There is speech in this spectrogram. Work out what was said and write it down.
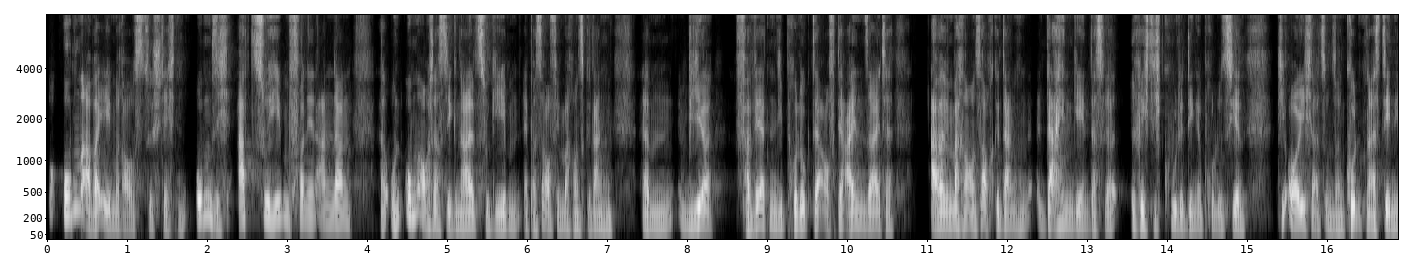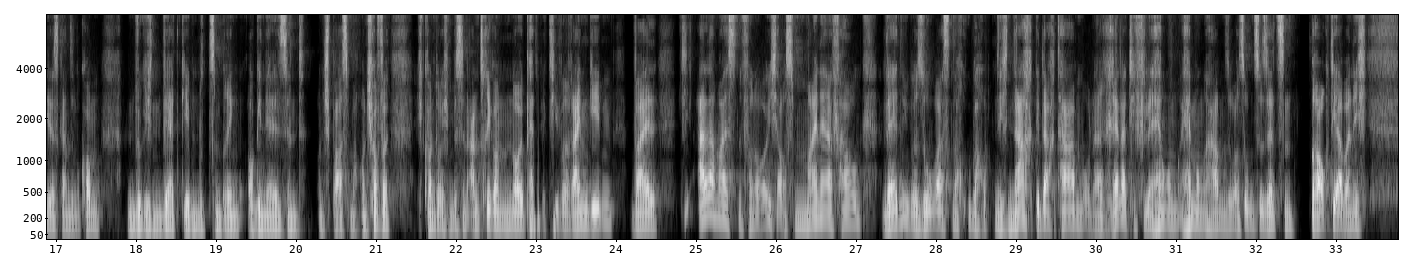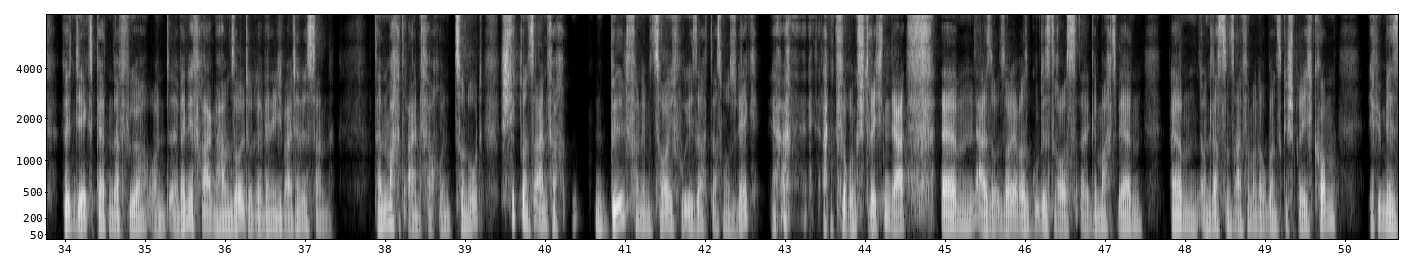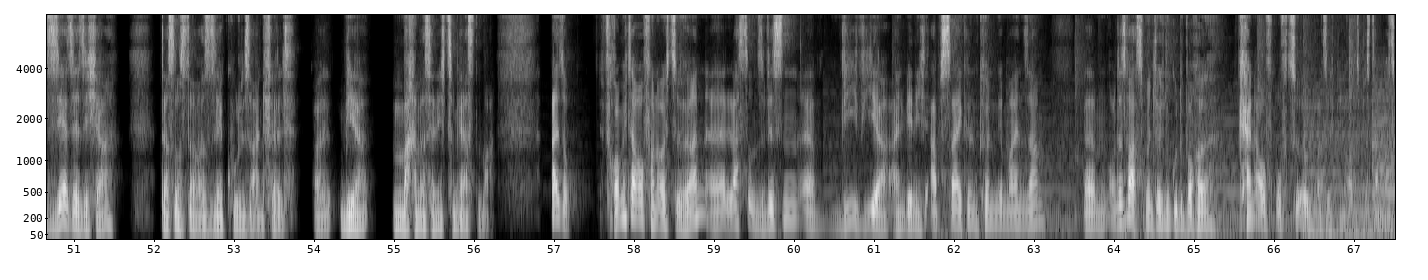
um aber eben rauszustechen, um sich abzuheben von den anderen äh, und um auch das Signal zu geben, ey, pass auf, wir machen uns Gedanken, ähm, wir verwerten die Produkte auf der einen Seite, aber wir machen uns auch Gedanken dahingehend, dass wir richtig coole Dinge produzieren, die euch als unseren Kunden, als denen, die das Ganze bekommen, einen wirklichen Wert geben, Nutzen bringen, originell sind und Spaß machen. Und ich hoffe, ich konnte euch ein bisschen Anträge und eine neue Perspektive reingeben, weil die allermeisten von euch aus meiner Erfahrung werden über sowas noch überhaupt nicht nachgedacht haben oder relativ viele Hemmungen haben, sowas umzusetzen. Braucht ihr aber nicht. Wir sind die Experten dafür. Und äh, wenn ihr Fragen haben solltet oder wenn ihr nicht weiter wisst, dann dann macht einfach und zur Not schickt uns einfach ein Bild von dem Zeug, wo ihr sagt, das muss weg, ja, in Anführungsstrichen, ja. Ähm, also soll ja was Gutes draus äh, gemacht werden. Ähm, und lasst uns einfach mal darüber ins Gespräch kommen. Ich bin mir sehr, sehr sicher, dass uns da was sehr Cooles einfällt, weil wir machen das ja nicht zum ersten Mal. Also, freue mich darauf, von euch zu hören. Äh, lasst uns wissen, äh, wie wir ein wenig upcyclen können gemeinsam. Ähm, und das war's. Ich wünsche euch eine gute Woche. Kein Aufruf zu irgendwas. Ich bin raus. Bis dann. Macht's.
